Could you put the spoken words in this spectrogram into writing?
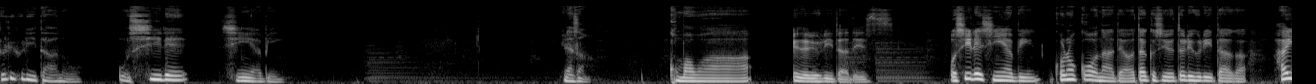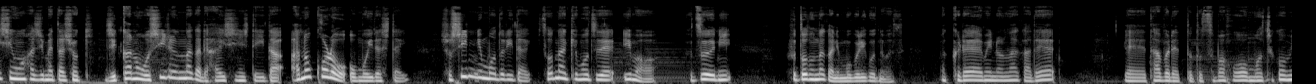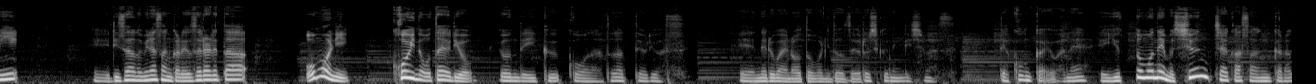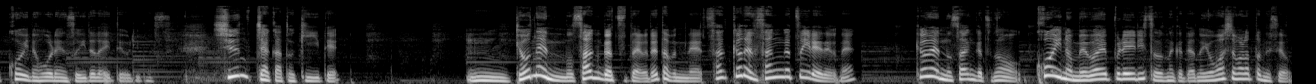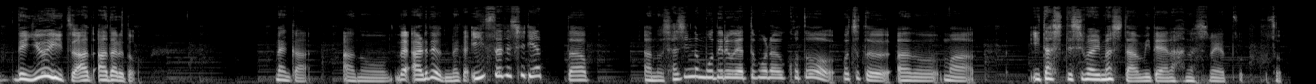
ゆとりフリーターの押し入れ深夜便。皆さんこんばんは。ゆとりフリーターです。押し入れ深夜便。このコーナーでは私ゆとりフリーターが配信を始めた初期実家の押し入れの中で配信していたあの頃を思い出したい。初心に戻りたい。そんな気持ちで今は普通に布団の中に潜り込んでます、まあ暗闇の中で、えータブレットとスマホを持ち込みえーリスナーの皆さんから寄せられた主に恋のお便りを読んでいくコーナーとなっております、えー寝る前のお供にどうぞよろしくお願いします。で今回はね、えーゆっともネームしゅんちゃかさんから恋のほうれん草いただいております。しゅんちゃかと聞いてうん去年の3月だよね多分ね。さ去年3月以来だよね。去年の3月の恋の芽生えプレイリストの中であの読ませてもらったんですよ。で唯一アアダルト。なんかあのあれだよね。なんかインスタで知り合ったあの写真のモデルをやってもらうことをちょっとあのまあいたしてしまいましたみたいな話のやつ。そ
